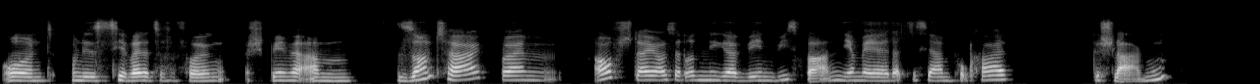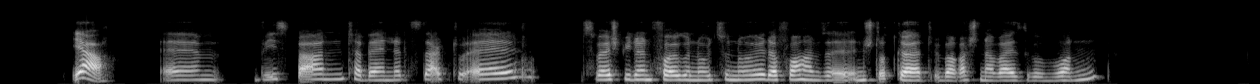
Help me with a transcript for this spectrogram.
Und um dieses Ziel weiter zu verfolgen, spielen wir am Sonntag beim Aufsteiger aus der dritten Liga Wien Wiesbaden. Die haben wir ja letztes Jahr im Pokal geschlagen. Ja, ähm, Wiesbaden, Tabellenletzter aktuell. Zwei Spiele in Folge 0 zu 0. Davor haben sie in Stuttgart überraschenderweise gewonnen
